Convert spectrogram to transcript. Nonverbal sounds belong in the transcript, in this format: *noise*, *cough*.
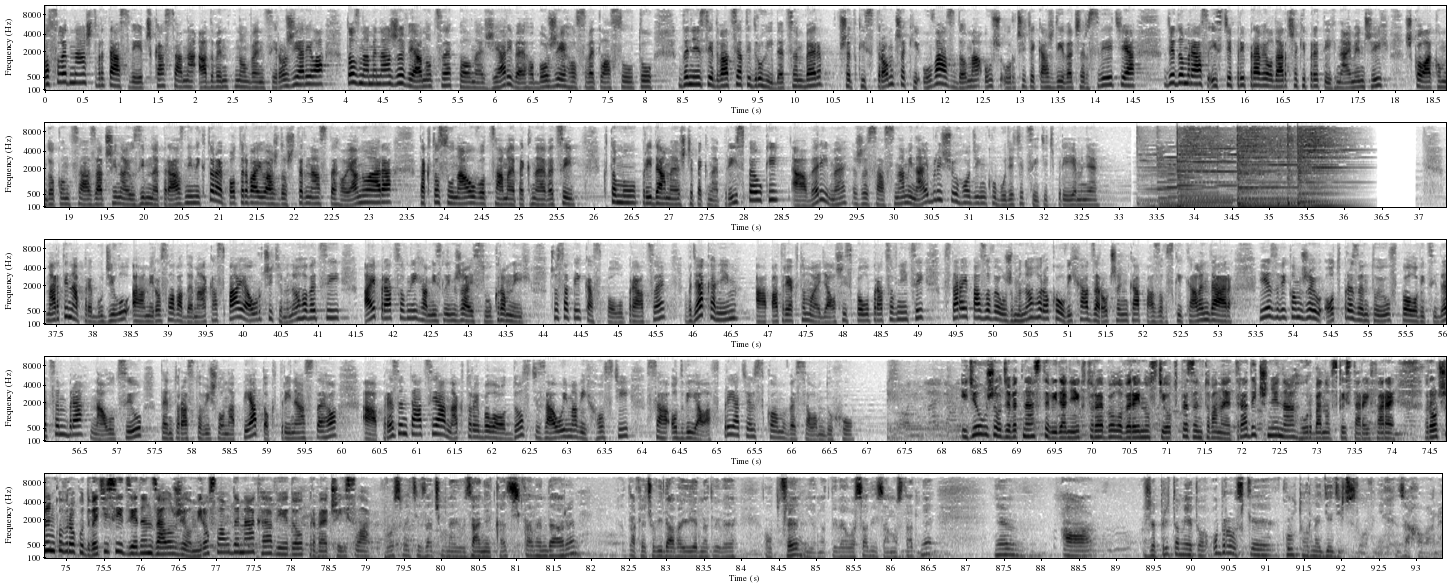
Posledná štvrtá sviečka sa na adventnom venci rozžiarila, to znamená, že Vianoce plné žiarivého Božieho svetla sú tu. Dnes je 22. december, všetky stromčeky u vás doma už určite každý večer svietia. Dedom raz iste pripravil darčeky pre tých najmenších, školákom dokonca začínajú zimné prázdniny, ktoré potrvajú až do 14. januára, tak to sú na úvod samé pekné veci. K tomu pridáme ešte pekné príspevky a veríme, že sa s nami najbližšiu hodinku budete cítiť príjemne. Martina Prebudilu a Miroslava Demáka spája určite mnoho vecí, aj pracovných a myslím, že aj súkromných. Čo sa týka spolupráce, vďaka ním a patria k tomu aj ďalší spolupracovníci, v Starej Pazove už mnoho rokov vychádza ročenka Pazovský kalendár. Je zvykom, že ju odprezentujú v polovici decembra na Luciu, tento raz to vyšlo na piatok 13. a prezentácia, na ktorej bolo dosť zaujímavých hostí, sa odvíjala v priateľskom, veselom duchu. Ide už o 19. vydanie, ktoré bolo verejnosti odprezentované tradične na Hurbanovskej starej fare. Ročenku v roku 2001 založil Miroslav Demák a viedol prvé čísla. Vo svete začínajú zanikať kalendáre, také, čo vydávajú jednotlivé obce, jednotlivé osady samostatne. A že pritom je to obrovské kultúrne dedičstvo v nich zachované.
